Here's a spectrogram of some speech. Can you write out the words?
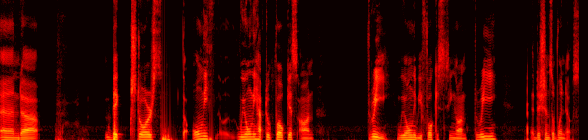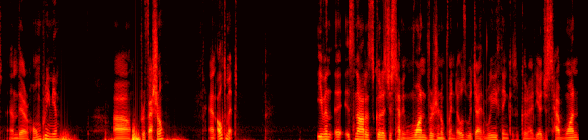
and uh, big stores, the only th we only have to focus on three. We only be focusing on three editions of Windows, and they're Home Premium, uh, Professional, and Ultimate even it's not as good as just having one version of Windows, which I really think is a good idea. Just have one,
